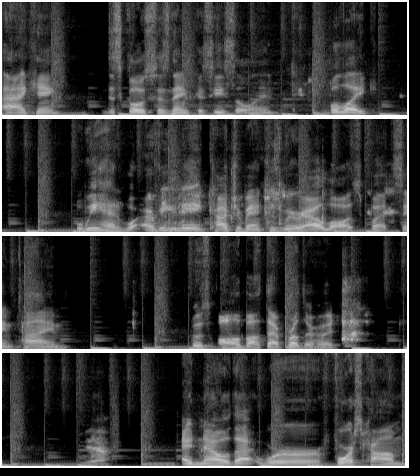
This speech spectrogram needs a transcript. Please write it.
I can't disclose his name because he's still in, but like we had whatever you need contraband because we were outlaws, but at the same time, it was all about that brotherhood. Yeah. And now that we're FORSCOM,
